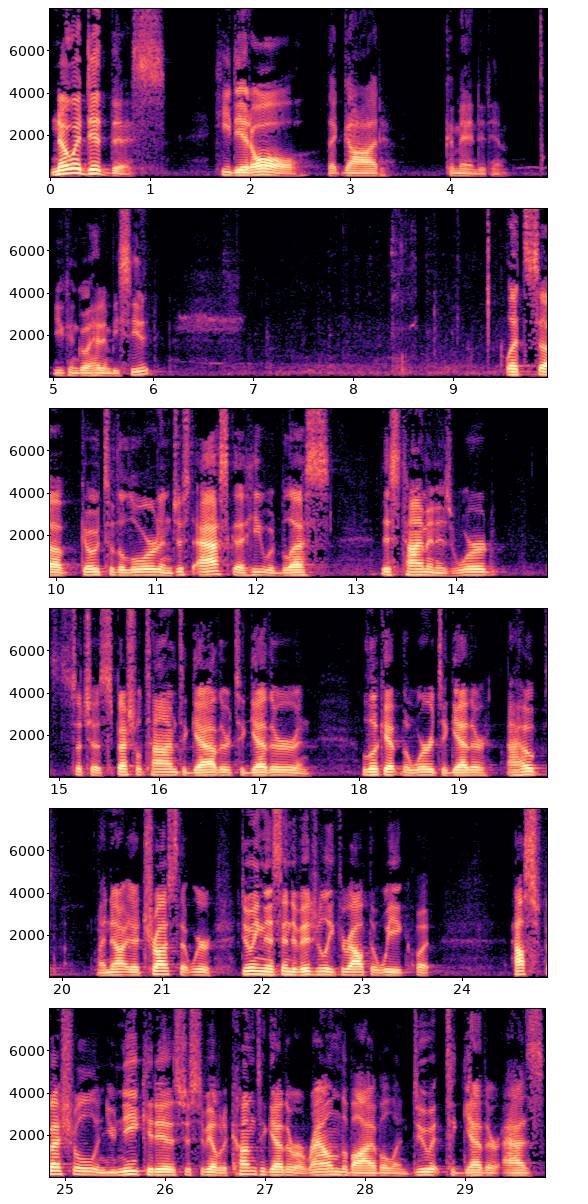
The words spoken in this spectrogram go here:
Noah did this. He did all that God commanded him. You can go ahead and be seated. Let's uh, go to the Lord and just ask that He would bless this time in His Word. such a special time to gather together and look at the Word together. I hope, I know, I trust that we're doing this individually throughout the week, but how special and unique it is just to be able to come together around the Bible and do it together as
